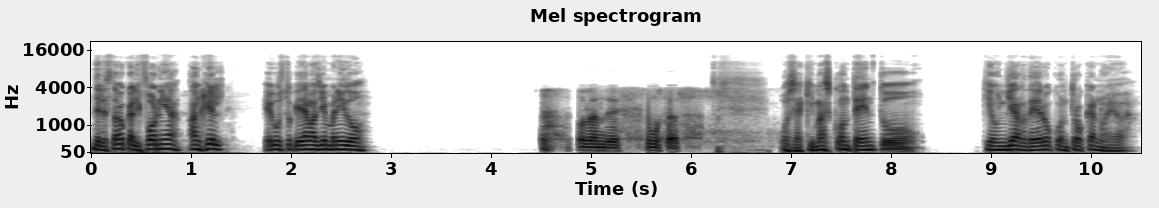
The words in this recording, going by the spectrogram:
Del estado de California, Ángel, qué gusto que llamas, bienvenido. Hola Andrés, ¿cómo estás? Pues aquí más contento que un yardero con troca nueva.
